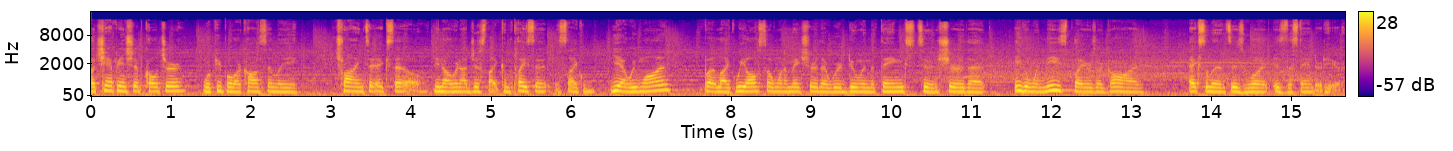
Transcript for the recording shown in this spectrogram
a championship culture where people are constantly trying to excel. You know, we're not just like complacent. It's like, yeah, we won, but like we also want to make sure that we're doing the things to ensure that even when these players are gone, excellence is what is the standard here.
